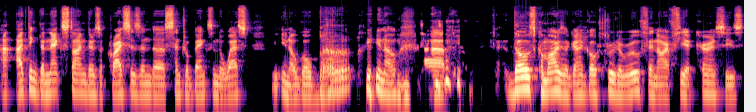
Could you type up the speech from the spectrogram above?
I, I think the next time there's a crisis in the central banks in the west you know, go brrr, you know, uh, those commodities are going to go through the roof in our fiat currencies.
